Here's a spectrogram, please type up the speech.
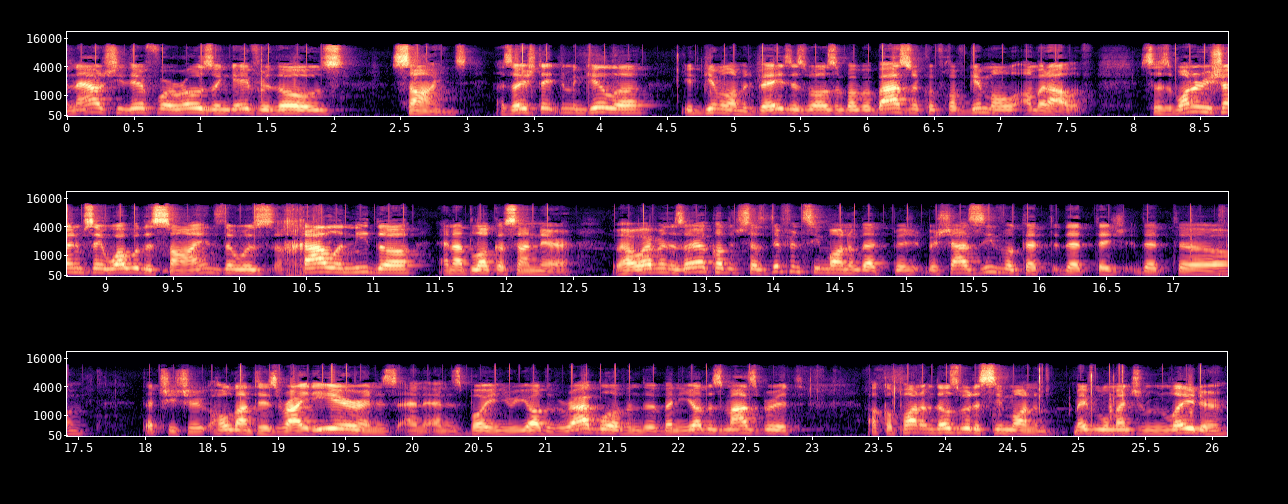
now she therefore arose and gave her those signs. As I state in Megillah, Yud Gimel Amid Beis, as well as in Baba Basra, Kufchav Gimel Amid Aleph. Says one of Rishonim say, what were the signs? There was Chal Nida and Adlaka Saner. However, in the Zohar Kodesh says different simanim that B'Shaz Zivuk that that that um, that she should hold on to his right ear and his and, and his boy in of Raglov and the Ben Yod's Masberit. Al those were the simanim. Maybe we'll mention them later.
